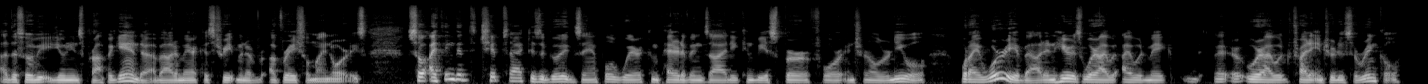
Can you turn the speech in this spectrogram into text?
uh, the Soviet Union's propaganda about America's treatment of, of racial minorities. So I think that the CHIPS Act is a good example where competitive anxiety can be a spur for internal renewal. What I worry about, and here's where I, w- I would make, where I would try to introduce a wrinkle.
